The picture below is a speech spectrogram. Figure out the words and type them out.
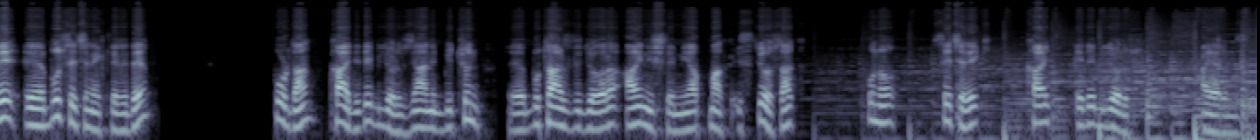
Ve e, bu seçenekleri de buradan kaydedebiliyoruz. Yani bütün e, bu tarz videolara aynı işlemi yapmak istiyorsak bunu seçerek kayıt edebiliyoruz ayarımızı.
